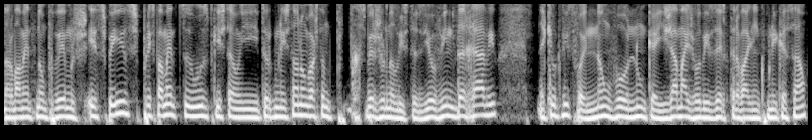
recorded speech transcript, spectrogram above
Normalmente não podemos. Esses países, principalmente o Uzbequistão e Turcomenistão, não gostam de receber jornalistas. E eu vindo da rádio, aquilo que disse foi: não vou nunca e jamais vou dizer que trabalho em comunicação.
